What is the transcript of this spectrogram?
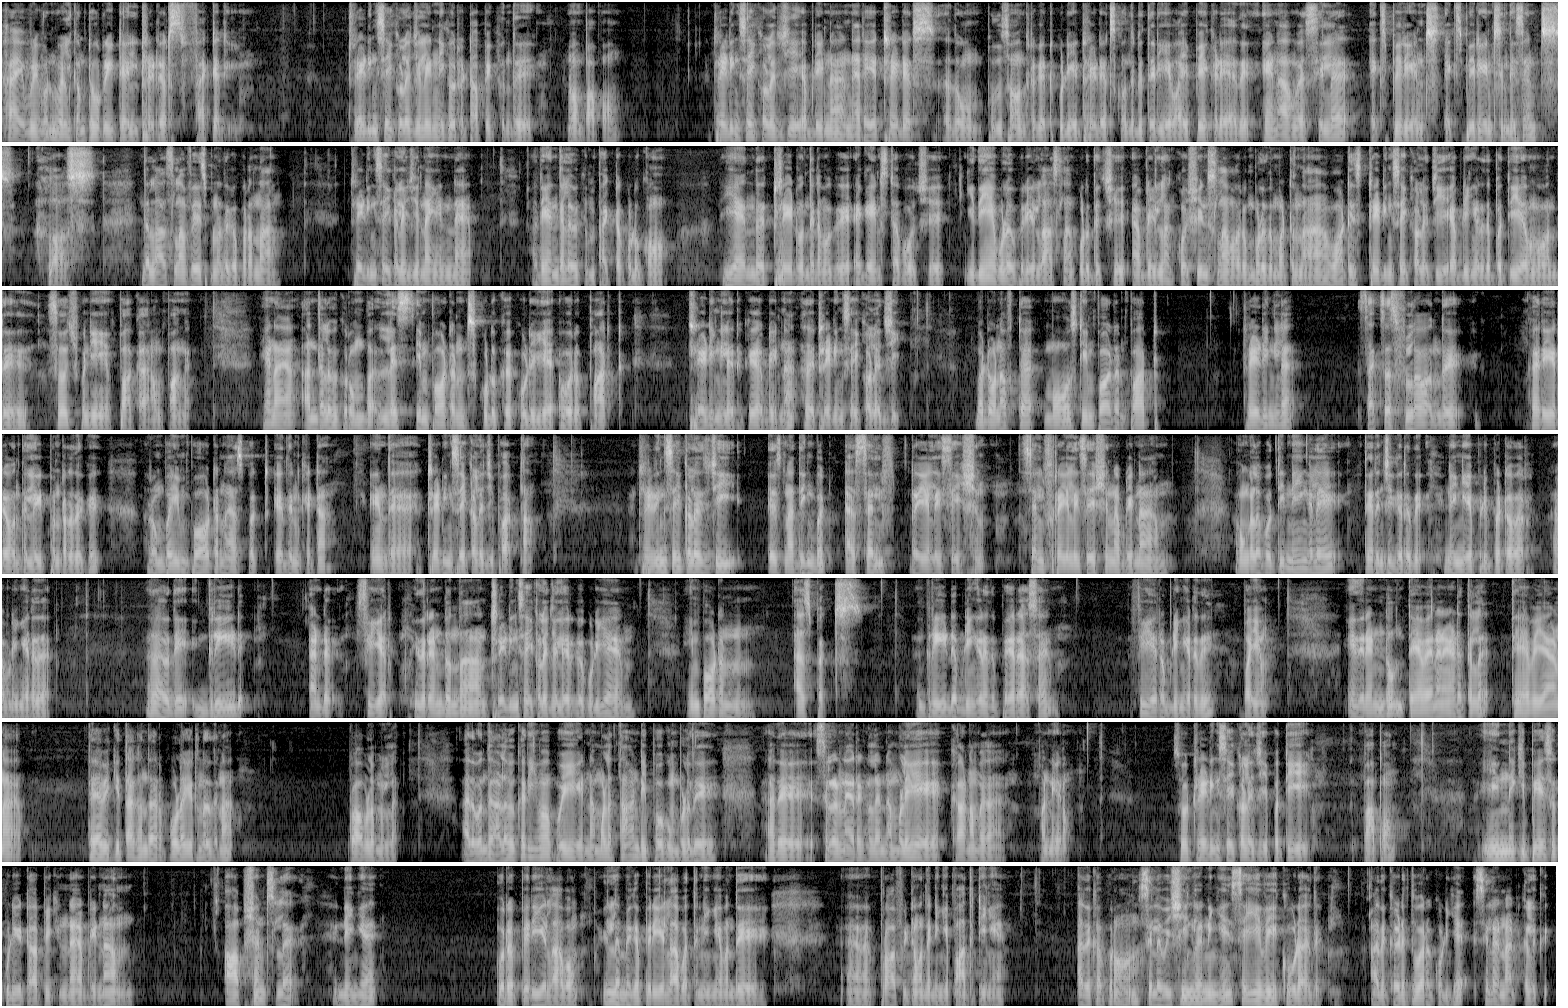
Hi everyone welcome to retail traders factory trading சைக்காலஜியில் இன்றைக்கி ஒரு topic வந்து நம்ம பார்ப்போம். ட்ரேடிங் சைக்காலஜி அப்படின்னா நிறைய ட்ரேடர்ஸ் அதுவும் புதுசாக வந்துருக்கக்கூடிய ட்ரேடர்ஸ்க்கு வந்துட்டு தெரிய வாய்ப்பே கிடையாது. ஏன்னா அவங்க சில experience experience in the sense loss இந்த லாஸ்லாம் ஃபேஸ் பண்ணதுக்கப்புறம் தான் ட்ரேடிங் சைக்காலஜினா என்ன அது எந்தளவுக்கு இம்பேக்டை கொடுக்கும் ஏன் இந்த ட்ரேட் வந்து நமக்கு எகெயின்ஸ்டாக போச்சு? இது ஏன் இவ்வளோ பெரிய லாஸ்லாம் கொடுத்துச்சு? அப்படின்லாம் கொஷின்ஸ்லாம் வரும்பொழுது மட்டும்தான் வாட் இஸ் ட்ரேடிங் சைக்காலஜி அப்படிங்கிறத பற்றி அவங்க வந்து சர்ச் பண்ணி பார்க்க ஆரம்பிப்பாங்க. ஏன்னா அந்தளவுக்கு ரொம்ப லெஸ் இம்பார்ட்டன்ஸ் கொடுக்கக்கூடிய ஒரு பார்ட் ட்ரேடிங்கில் இருக்குது அப்படின்னா அது trading psychology but one of the most important part ட்ரேடிங்கில் சக்ஸஸ்ஃபுல்லாக வந்து கரியரை வந்து லீட் பண்ணுறதுக்கு ரொம்ப இம்பார்ட்டன்ட் ஆஸ்பெக்ட் எதுன்னு கேட்டால் இந்த ட்ரேடிங் சைக்காலஜி பார்ட் தான். Trading psychology is nothing but a self realisation self realisation அப்படின்னா உங்களை பற்றி நீங்களே தெரிஞ்சுக்கிறது. நீங்கள் எப்படிப்பட்டவர் அப்படிங்கிறத. அதாவது க்ரீடு அண்டு ஃபியர் இது ரெண்டும் தான் ட்ரேடிங் சைக்காலஜியில் இருக்கக்கூடிய இம்பார்ட்டன்ட் ஆஸ்பெக்ட்ஸ் க்ரீட் அப்படிங்கிறது பேராசை ஃபியர் அப்படிங்கிறது பயம். இது ரெண்டும் தேவையான இடத்துல தேவையான தேவைக்கு தகுந்தாற் போல் இருந்ததுன்னா ப்ராப்ளம் இல்லை. அது வந்து அளவுக்கு அதிகமாக போய் நம்மளை தாண்டி போகும் பொழுது அது சில நேரங்களில் நம்மளையே காணாமல் பண்ணிடும் ஸோ ட்ரேடிங் சைக்காலஜியை பற்றி பார்ப்போம் இன்றைக்கி பேசக்கூடிய டாபிக் என்ன அப்படின்னா ஆப்ஷன்ஸில் நீங்கள் ஒரு பெரிய லாபம் இல்லை மிகப்பெரிய லாபத்தை நீங்கள் வந்து ப்ராஃபிட்டை வந்து நீங்கள் பார்த்துட்டீங்க அதுக்கப்புறம் சில விஷயங்களை நீங்கள் செய்யவே கூடாது. அதுக்கு அடுத்து வரக்கூடிய சில நாட்களுக்கு.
